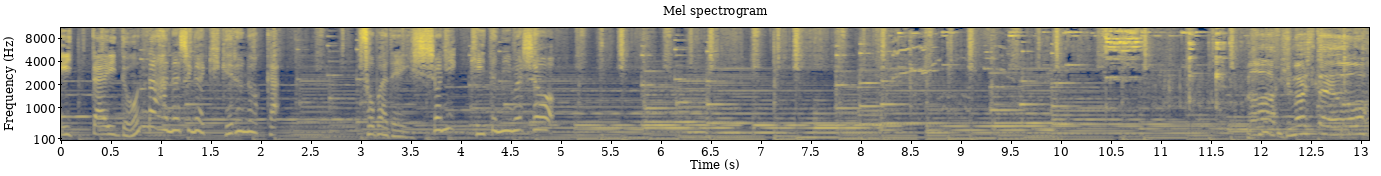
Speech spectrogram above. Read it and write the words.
一体どんな話が聞けるのかそばで一緒に聞いてみましょう。ああ来ましたよ。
